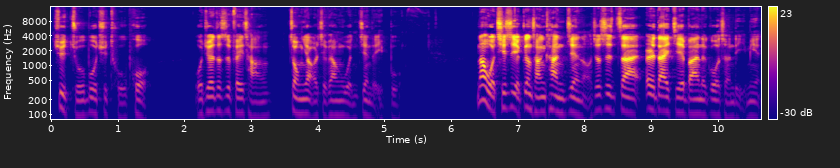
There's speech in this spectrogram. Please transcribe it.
去逐步去突破，我觉得这是非常重要而且非常稳健的一步。那我其实也更常看见哦，就是在二代接班的过程里面，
